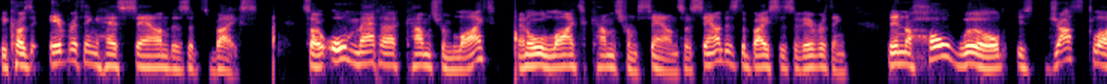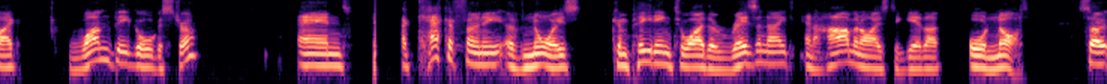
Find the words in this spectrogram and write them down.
because everything has sound as its base. So all matter comes from light and all light comes from sound. So sound is the basis of everything. Then the whole world is just like one big orchestra and a cacophony of noise competing to either resonate and harmonize together or not. So,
